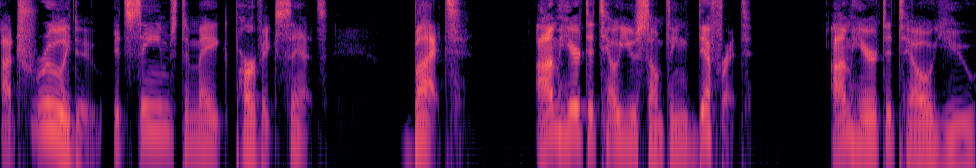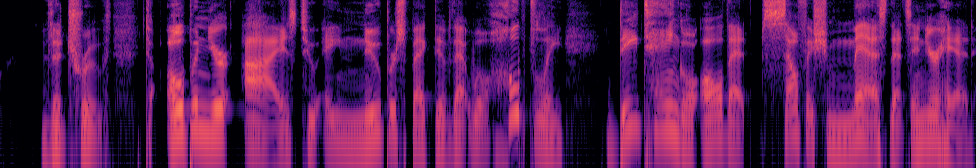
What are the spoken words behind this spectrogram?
I truly do. It seems to make perfect sense. But I'm here to tell you something different. I'm here to tell you the truth, to open your eyes to a new perspective that will hopefully detangle all that selfish mess that's in your head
